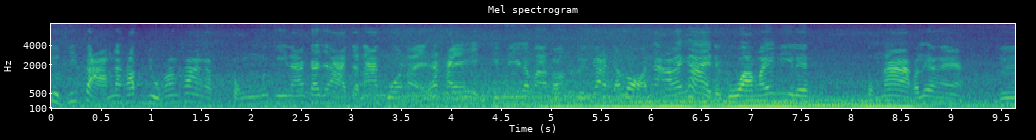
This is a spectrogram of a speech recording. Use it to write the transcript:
จุดที่สามนะครับ อยู่ข้างๆกับตรงเมื่อกี้นะ ก็จะอาจจะน่ากลัวหน่อย ถ้าใครเห็นคลิปนี้แล้วมาตอนคืนก็อาจจะหลอนนะเอาง่ายๆเดี๋ยวกูวางไว้นี่เลย ตรงหน้าเขาเรียกไงคือ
